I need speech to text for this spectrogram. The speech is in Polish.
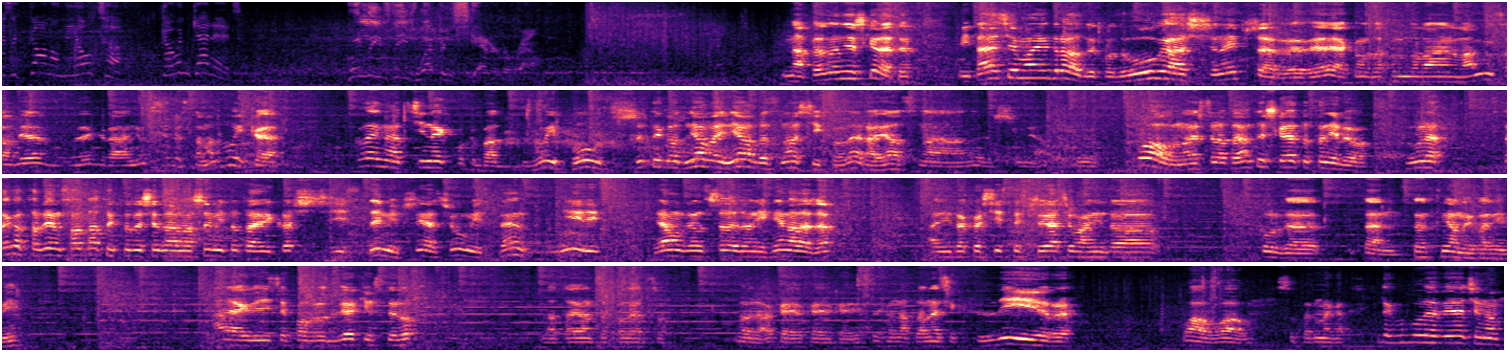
There's a gun on the altar. Go and get it. Who leaves these weapons scattered around? Na pewno nie szkielety. Witajcie moi drodzy po długaśnej przerwie, jaką zafundowałem wam i sobie w graniu w Silversoma dwójkę. Kolejny odcinek po chyba 2,5, 3 tygodniowej nieobecności, cholera jasna, no już miał. Wow, no jeszcze latających szkieletów to nie było. W ogóle tego co wiem są tacy, którzy się za naszymi tutaj kościstymi przyjaciółmi tęsknili. Ja mówiąc szczerze do nich nie należę. Ani do kościstych przyjaciół, ani do... Kurde, ten, stęsknionych za nimi. Ale jak widzicie powrót w wielkim stylu. Latające cholerstwo. Dobra, okej, okej, okej. Jesteśmy na planecie Clear. Wow, wow. Super mega. I tak w ogóle wiecie no...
